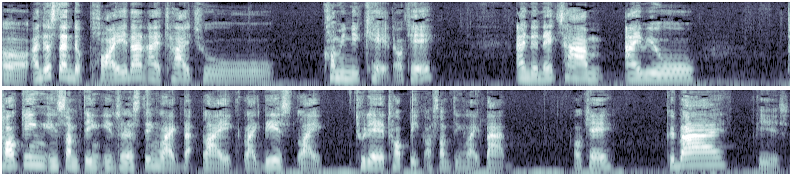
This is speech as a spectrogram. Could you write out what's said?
uh understand the point that i try to communicate okay? And the next time i will talking in something interesting like that like like this like today topic or something like that okay? Goodbye. Peace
